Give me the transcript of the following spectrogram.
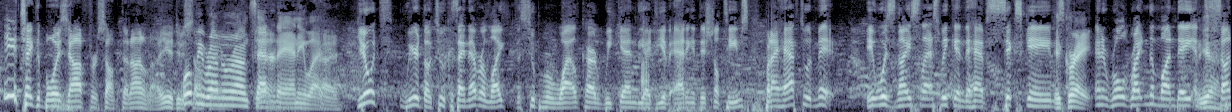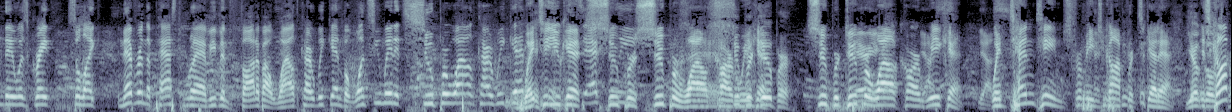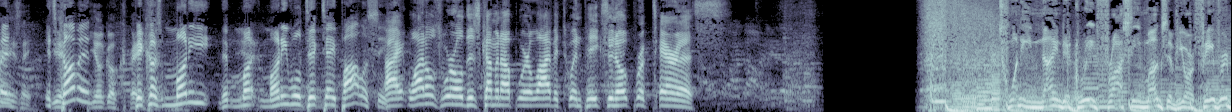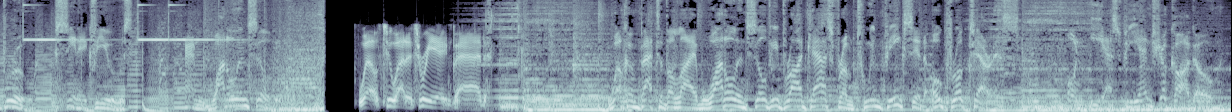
you could take the boys out for something. I don't know. You could do We'll something. be running around Saturday Yeah. anyway. Right. You know what's weird though too, because I never liked the Super Bowl wild card weekend, the idea of adding additional teams. But I have to admit, it was nice last weekend to have six games. It's great. and it rolled right into Monday, and Yeah. Sunday was great. So like, never in the past would I have even thought about wild card weekend. But once you made it super wild card weekend, Wait till you get actually- super, super wild card Super weekend. duper. Super duper you wild go. card Yes. weekend. Yes. When 10 teams from each conference get in. You'll it's go coming. crazy. It's You- coming. you'll go crazy. Because money, the mo- money will dictate policy. All right, Waddle's World is coming up. We're live at Twin Peaks in Oakbrook Terrace. 29 degree frosty mugs of your favorite brew, scenic views, and Waddle and Silvy. Well, two out of three ain't bad. Welcome back to the live Waddle and Silvy broadcast from Twin Peaks in Oakbrook Terrace on ESPN Chicago.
